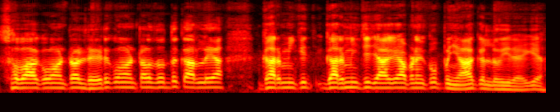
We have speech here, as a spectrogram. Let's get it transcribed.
ਸਵਾ ਕੁਆਂਟਲ, ਡੇਢ ਕੁਆਂਟਲ ਦੁੱਧ ਕਰ ਲਿਆ। ਗਰਮੀ 'ਚ ਗਰਮੀ 'ਚ ਜਾ ਕੇ ਆਪਣੇ ਕੋਲ 50 ਕਿਲੋ ਹੀ ਰਹਿ ਗਿਆ।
